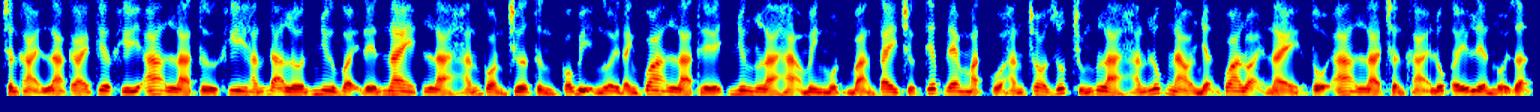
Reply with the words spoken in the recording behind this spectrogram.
Trần khải là cái kia khí a là từ khi hắn đã lớn như vậy đến nay là hắn còn chưa từng có bị người đánh qua là thế, nhưng là hạ minh một bàn tay trực tiếp đem mặt của hắn cho rút, chúng là hắn lúc nào nhận qua loại này tội a là trần khải lúc ấy liền nổi giận.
